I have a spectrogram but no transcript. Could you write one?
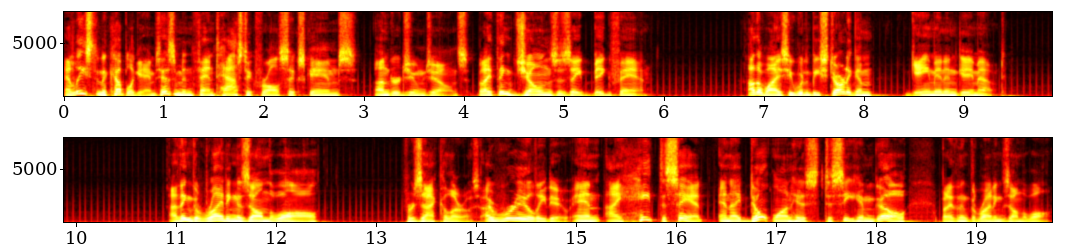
at least in a couple of games, hasn't been fantastic for all six games under June Jones. But I think Jones is a big fan. Otherwise, he wouldn't be starting him game in and game out. I think the writing is on the wall for Zach Collaros. I really do. And I hate to say it, and I don't want his to see him go, but I think the writing's on the wall.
